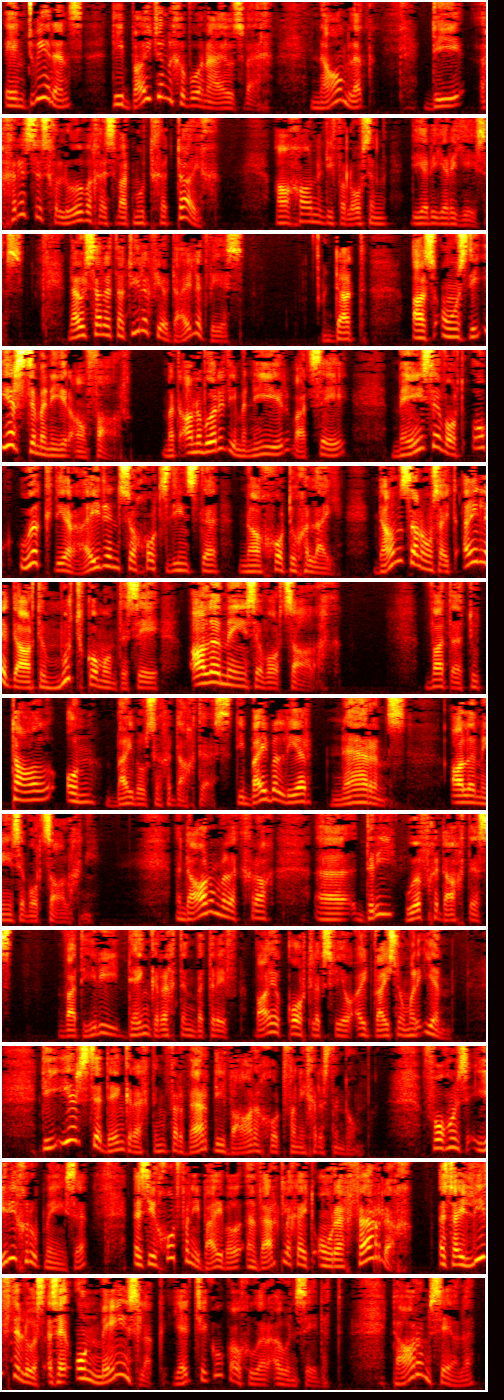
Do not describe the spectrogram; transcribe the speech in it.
en tweedens die buitengewone heilsweg, naamlik die Christusgelowiges wat moet getuig aangaande die verlossing deur die Here Jesus. Nou sal dit natuurlik vir jou duidelik wees dat as ons die eerste manier aanvaar, met ander woorde die manier wat sê Mense word ook ook deur heidense godsdienste na God toe gelei. Dan sal ons uiteindelik daartoe moet kom om te sê alle mense word salig. Wat 'n totaal onbybelse gedagte is. Die Bybel leer nêrens alle mense word salig nie. En daarom wil ek graag uh drie hoofgedagtes wat hierdie denkrigting betref, baie kortliks vir jou uitwys nommer 1. Die eerste denkrigting verwerp die ware God van die Christendom. Volgens hierdie groep mense is die God van die Bybel in werklikheid onregverdig. Is hy liefdeloos? Is hy onmenslik? Jy het seker ook al gehoor ouens sê dit. Daarom sê hulle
